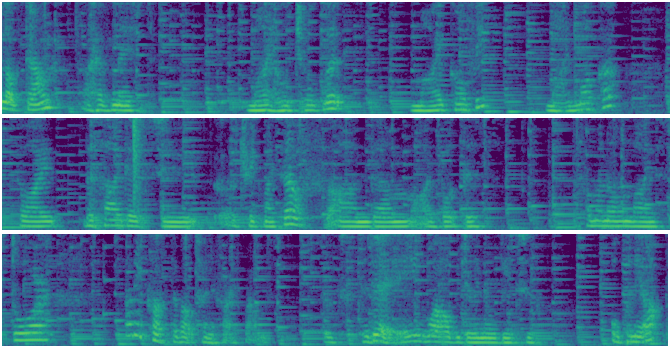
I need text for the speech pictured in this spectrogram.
lockdown, I have missed my hot chocolate, my coffee, my mocha. So I decided to uh, treat myself and um, I bought this from an online store and it cost about 25 pounds. So today what I'll be doing will be to open it up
